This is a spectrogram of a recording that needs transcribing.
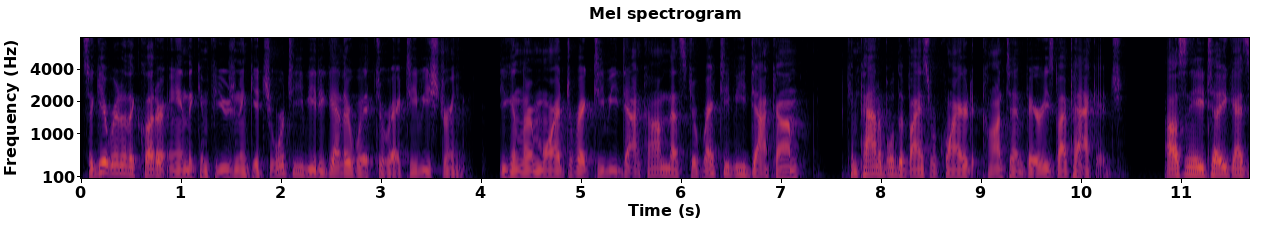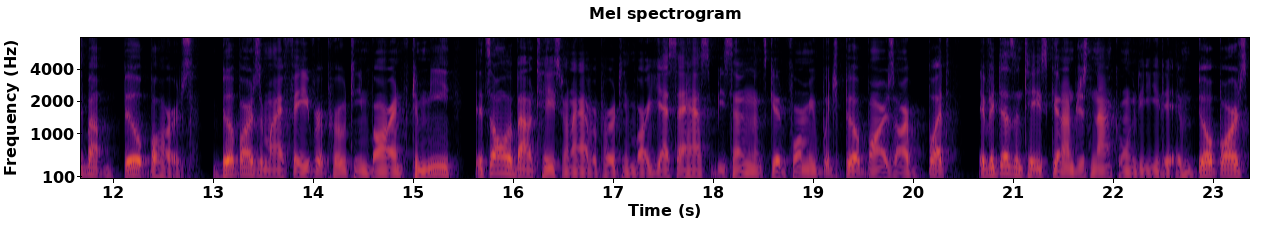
So get rid of the clutter and the confusion and get your TV together with DirecTV Stream. You can learn more at directv.com. That's directv.com. Compatible device required. Content varies by package. I also need to tell you guys about Built Bars. Built Bars are my favorite protein bar, and to me, it's all about taste when I have a protein bar. Yes, it has to be something that's good for me, which Built Bars are, but if it doesn't taste good, I'm just not going to eat it. And Built Bars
